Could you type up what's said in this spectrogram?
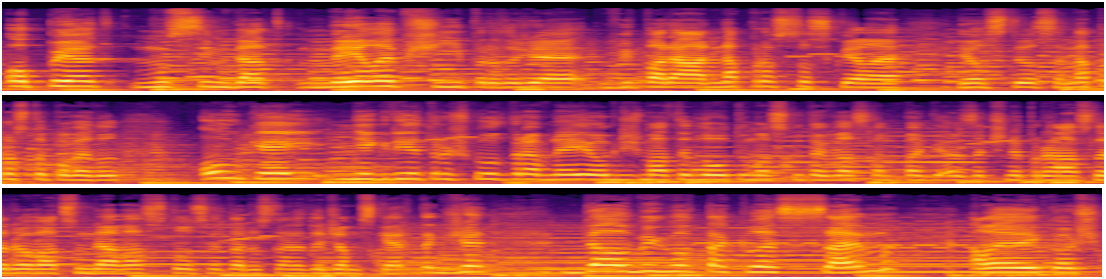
opět musím dát nejlepší, protože vypadá naprosto skvěle, jeho styl se naprosto povedl. OK, někdy je trošku otravný, jo, když máte dlouhou tu masku, tak vás tam pak začne pronásledovat, sundá vás z toho světa, dostanete jumpscare, takže dal bych ho takhle sem ale jakož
